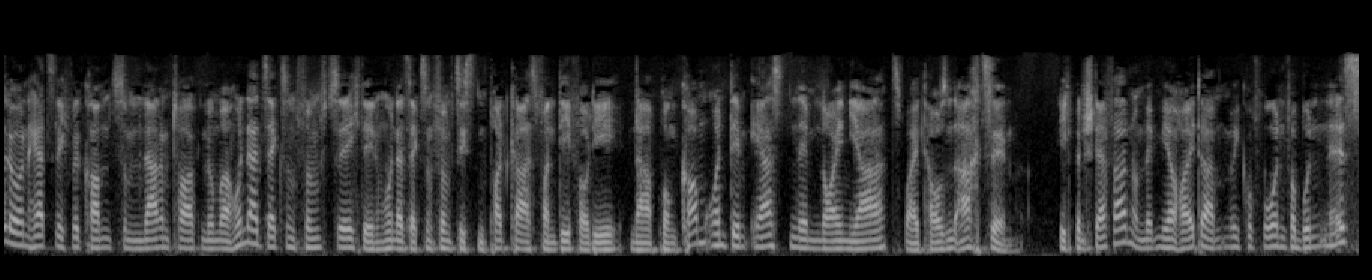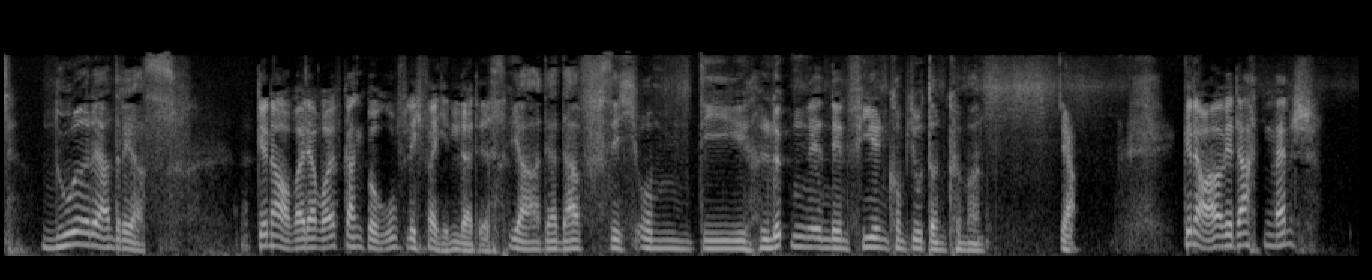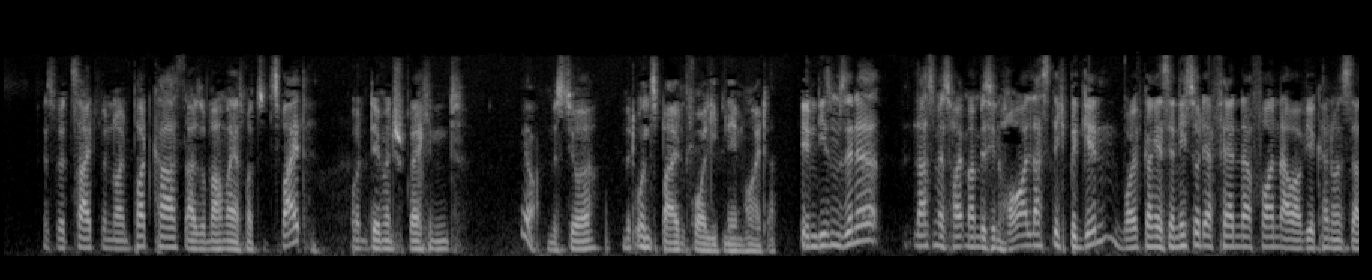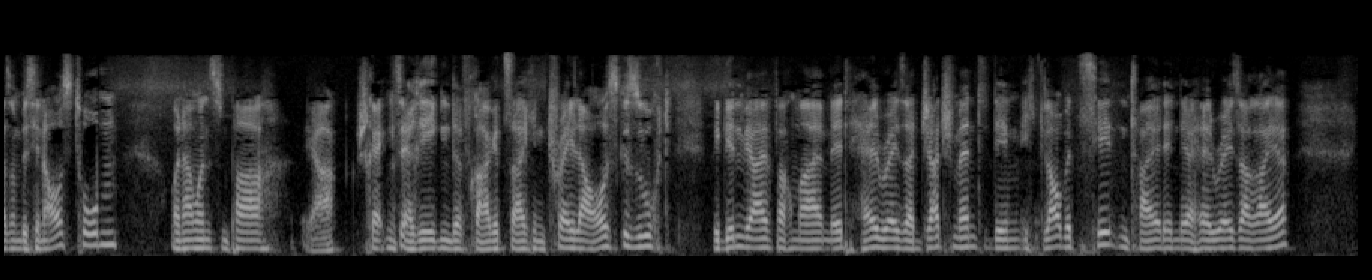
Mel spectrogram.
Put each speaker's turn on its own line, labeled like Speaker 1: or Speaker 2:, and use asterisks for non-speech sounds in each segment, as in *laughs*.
Speaker 1: Hallo und herzlich willkommen zum Narrentalk Nummer 156, dem 156. Podcast von dvdnah.com und dem ersten im neuen Jahr 2018. Ich bin Stefan und mit mir heute am Mikrofon verbunden ist
Speaker 2: nur der Andreas.
Speaker 1: Genau, weil der Wolfgang beruflich verhindert ist.
Speaker 2: Ja, der darf sich um die Lücken in den vielen Computern kümmern.
Speaker 1: Ja. Genau, aber wir dachten, Mensch, es wird Zeit für einen neuen Podcast, also machen wir erstmal zu zweit und dementsprechend, ja, müsst ihr mit uns beiden Vorlieb nehmen heute. In diesem Sinne lassen wir es heute mal ein bisschen horrorlastig beginnen. Wolfgang ist ja nicht so der Fan davon, aber wir können uns da so ein bisschen austoben und haben uns ein paar ja, schreckenserregende Fragezeichen Trailer ausgesucht. Beginnen wir einfach mal mit Hellraiser Judgment, dem ich glaube zehnten Teil in der Hellraiser Reihe,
